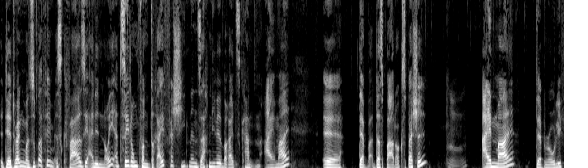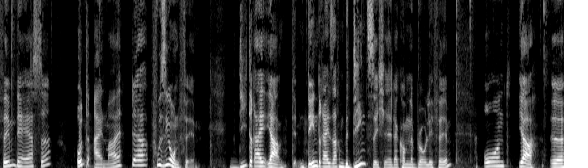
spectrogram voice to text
der Dragon Ball Super Film ist quasi eine Neuerzählung von drei verschiedenen Sachen, die wir bereits kannten. Einmal äh, der, das Bardock Special, einmal der Broly Film, der erste, und einmal der Fusion Film. Die drei, ja, den drei Sachen bedient sich äh, der kommende Broly Film. Und ja, äh,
